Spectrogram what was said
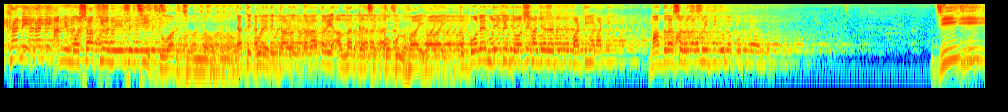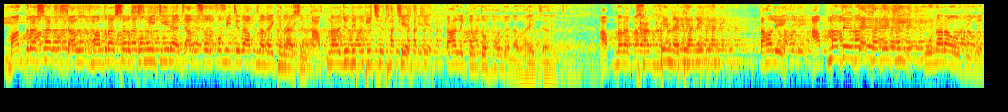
এখানে আমি মোসাফির হয়ে এসেছি দোয়ার জন্য, যাতে করে তাড়াতাড়ি আল্লাহর কাছে কবুল হয়। তো বলেন দেখি দশ হাজারের পার্টি মাদ্রাসার কমিটিগুলো কোথায় আছে? জি, মাদ্রাসার জাল, মাদ্রাসার কমিটিরা, জালসার কমিটিরা আপনারা এখানে আসেন। আপনারা যদি পিছে থাকে তাহলে কিন্তু হবে না ভাইজান। আপনারা থাকবেন এখানে। তাহলে আপনাদের দেখা দেখি ওনারাও দিবেন।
